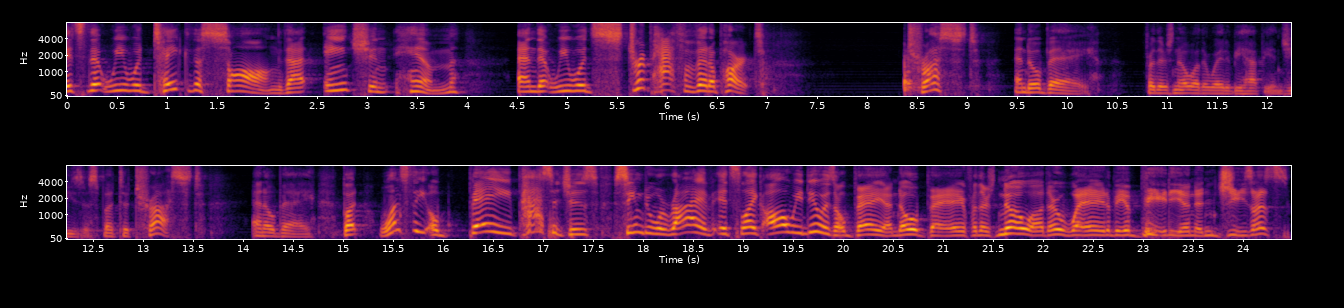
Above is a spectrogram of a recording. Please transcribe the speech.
it's that we would take the song, that ancient hymn, and that we would strip half of it apart. Trust and obey, for there's no other way to be happy in Jesus but to trust and obey. But once the obey passages seem to arrive, it's like all we do is obey and obey, for there's no other way to be obedient in Jesus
